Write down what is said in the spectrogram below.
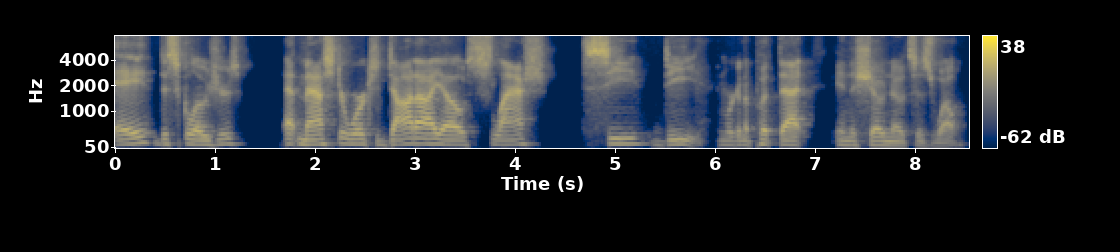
A disclosures at masterworks.io slash CD. And we're going to put that in the show notes as well.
